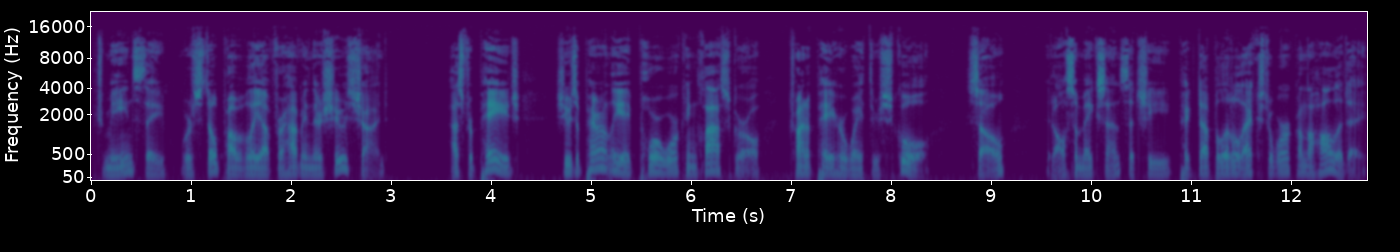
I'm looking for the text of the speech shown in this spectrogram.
which means they were still probably up for having their shoes shined. As for Page, she was apparently a poor working class girl trying to pay her way through school, so it also makes sense that she picked up a little extra work on the holiday.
